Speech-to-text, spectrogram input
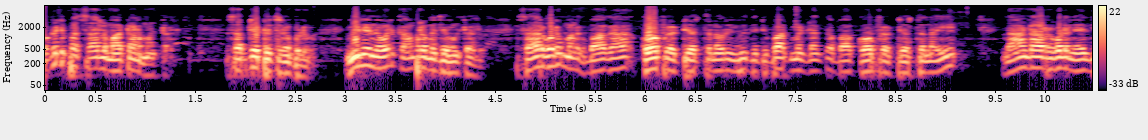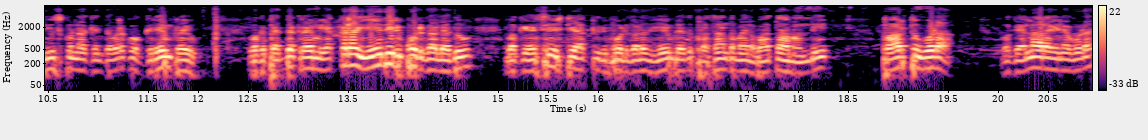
ఒకటి పది సార్లు మాట్లాడమంటాడు. సబ్జెక్ట్ వచ్చినప్పుడు వీలైన వారు కాంప్రమైజ్ అయి ఉంటాడు సార్ కూడా మనకు బాగా కోఆపరేట్ చేస్తున్నారు. వివిధ డిపార్ట్మెంట్లు అంతా బాగా కోఆపరేట్ చేస్తున్నాయి. లాండ్ ఆర్డర్ కూడా నేను తీసుకున్నాక ఇంతవరకు ఒక క్రైమ్ క్రైమ్ ఒక పెద్ద క్రైమ్ ఎక్కడ ఏది రిపోర్ట్ కాలేదు. ఒక ఎస్సీ ఎస్టీ యాక్ట్ రిపోర్ట్ కాలేదు. ఏం లేదు ప్రశాంతమైన వాతావరణం ఉంది. పార్తు కూడా ఒక ఎన్ఆర్ఐ అయినా కూడా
